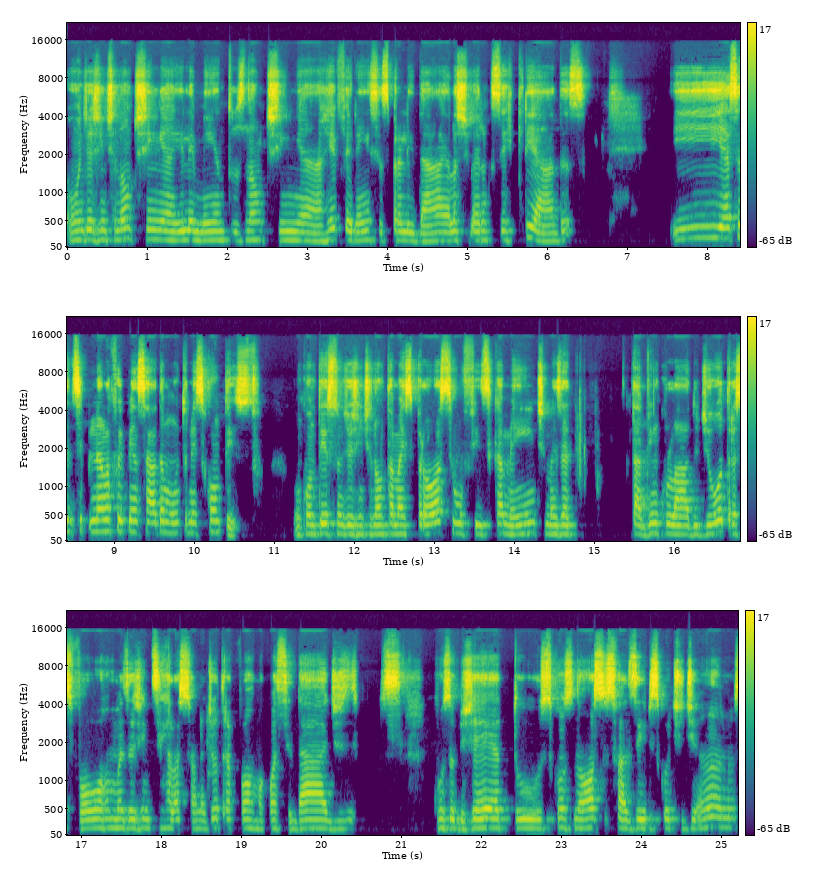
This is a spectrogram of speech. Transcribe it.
onde a gente não tinha elementos, não tinha referências para lidar, elas tiveram que ser criadas e essa disciplina ela foi pensada muito nesse contexto, um contexto onde a gente não está mais próximo fisicamente, mas está é, vinculado de outras formas, a gente se relaciona de outra forma com as cidades, com os objetos, com os nossos fazeres cotidianos.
